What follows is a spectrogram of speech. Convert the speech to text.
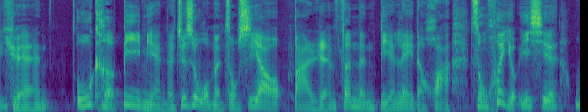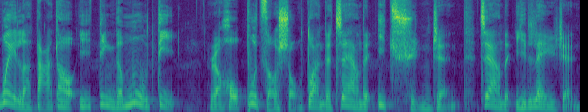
员。无可避免的，就是我们总是要把人分门别类的话，总会有一些为了达到一定的目的，然后不择手段的这样的一群人，这样的一类人，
